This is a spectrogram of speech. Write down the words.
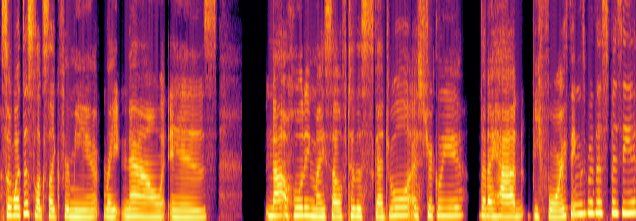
So, what this looks like for me right now is not holding myself to the schedule as strictly that I had before things were this busy.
